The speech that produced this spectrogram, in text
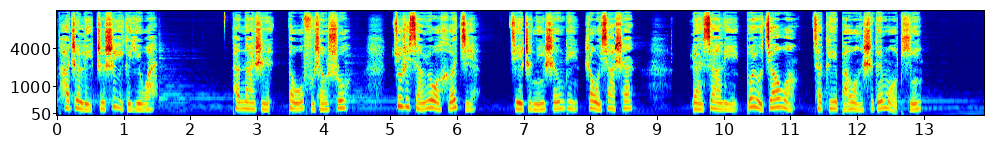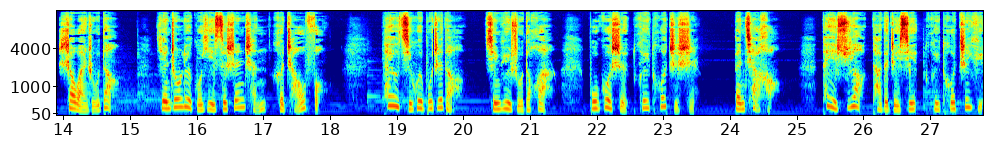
他这里只是一个意外。他那日到我府上说，就是想与我和解，借着您生病让我下山，两下里多有交往，才可以把往事给抹平。邵婉如道，眼中掠过一丝深沉和嘲讽，他又岂会不知道？秦玉茹的话不过是推脱之事，但恰好，他也需要他的这些推脱之语。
